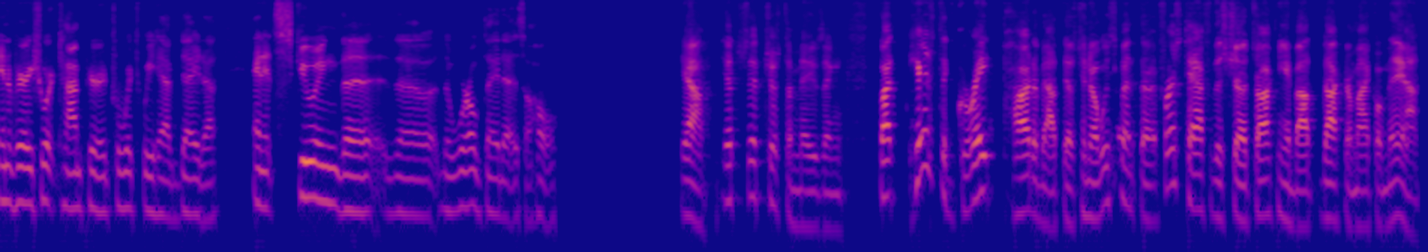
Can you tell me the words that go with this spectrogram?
in a very short time period for which we have data, and it's skewing the the the world data as a whole. Yeah, it's it's just amazing. But here's the great part about this. You know, we spent the first half of the show talking about Dr. Michael Mann.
